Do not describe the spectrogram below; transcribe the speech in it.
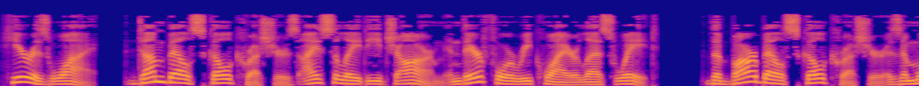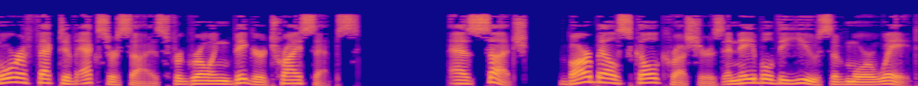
Here is why. Dumbbell skull crushers isolate each arm and therefore require less weight. The barbell skull crusher is a more effective exercise for growing bigger triceps. As such, barbell skull crushers enable the use of more weight.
